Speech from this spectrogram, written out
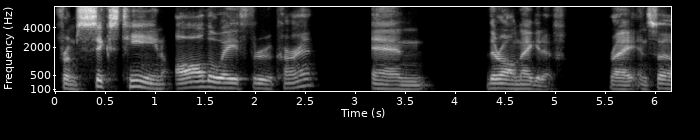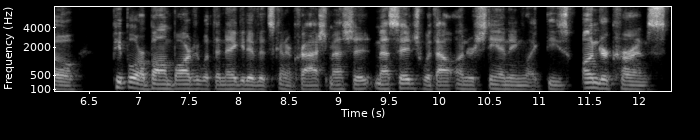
from 16 all the way through current, and they're all negative, right? And so people are bombarded with the negative it's going to crash message message without understanding like these undercurrents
